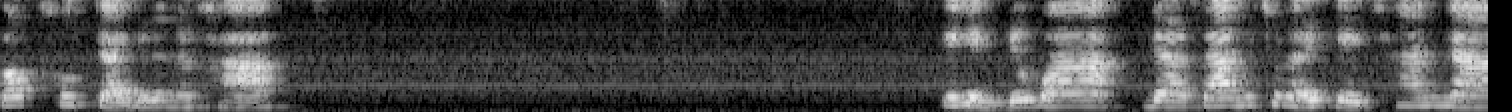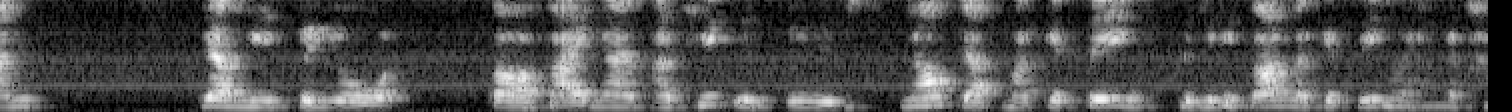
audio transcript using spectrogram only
ก็เข้าใจได้เลยนะคะจะเห็นได้ว่า Data Visualization นั้น ยังมีประโยชน์ ต่อสายงานอาชีพอื่น ๆ นอกจาก Marketing หรือ Digital Marketing แล้วนะค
